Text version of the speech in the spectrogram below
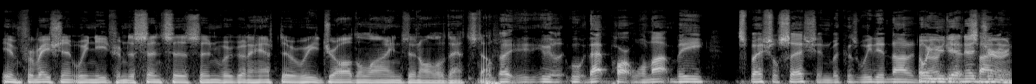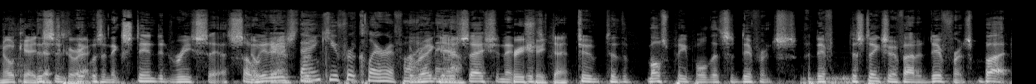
information that we need from the census and we're going to have to redraw the lines and all of that stuff. Well, they- that part will not be a special session because we did not Oh, adjourn. you didn't yet, signing adjourn. it. Okay, this that's is, correct. It was an extended recess, so it Okay. is the, Thank you for clarifying. the clarifying. regular that. session. It- Appreciate it's- that. To to the most people, that's a difference, a dif- distinction without a difference. But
